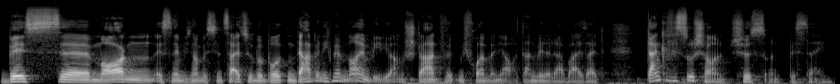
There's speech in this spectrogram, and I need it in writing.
Bis äh, morgen ist nämlich noch ein bisschen Zeit zu überbrücken. Da bin ich mit einem neuen Video am Start. Würde mich freuen, wenn ihr auch dann wieder dabei seid. Danke fürs Zuschauen. Tschüss und bis dahin.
